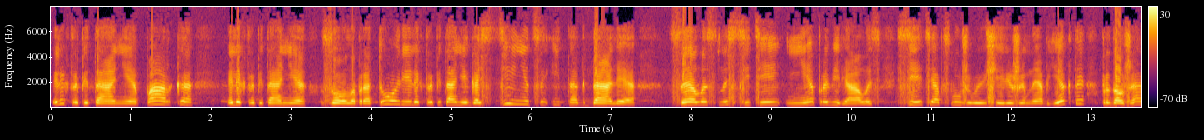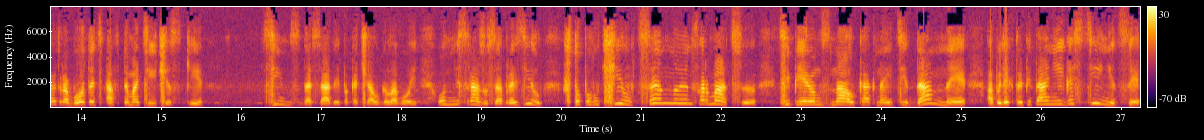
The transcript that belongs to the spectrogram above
электропитание парка, электропитание зоолаборатории, электропитание гостиницы и так далее. Целостность сетей не проверялась. Сети, обслуживающие режимные объекты, продолжают работать автоматически. Тим с досадой покачал головой. Он не сразу сообразил, что получил ценную информацию. Теперь он знал, как найти данные об электропитании гостиницы.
